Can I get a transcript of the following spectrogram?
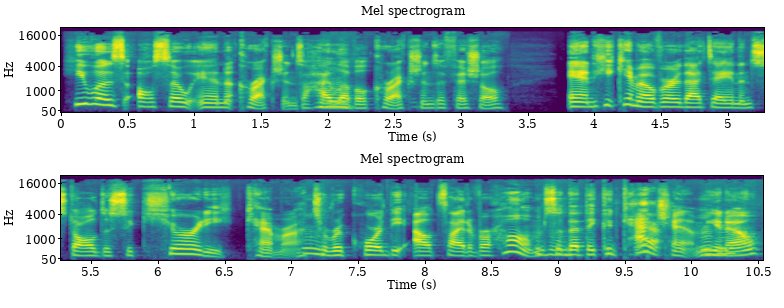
He was also in corrections, a mm-hmm. high level corrections official. And he came over that day and installed a security camera to mm. record the outside of her home so mm-hmm. that they could catch him, you know?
